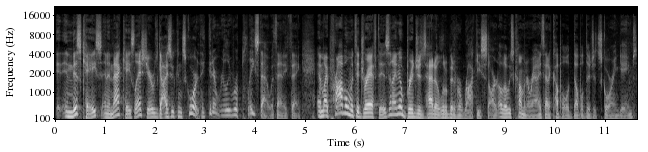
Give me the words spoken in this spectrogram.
in this case and in that case last year it was guys who can score. They didn't really replace that with anything. And my problem with the draft is, and I know Bridges had a little bit of a rocky start, although he's coming around. He's had a couple of double digit scoring games.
